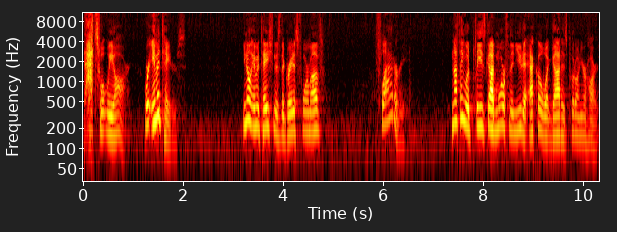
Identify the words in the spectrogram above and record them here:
That's what we are. We're imitators. You know, imitation is the greatest form of flattery. Nothing would please God more than you to echo what God has put on your heart,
